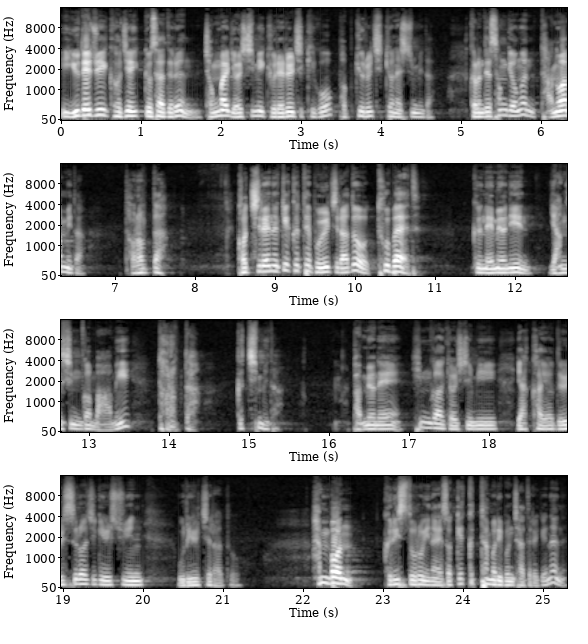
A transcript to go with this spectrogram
이 유대주의 거짓 교사들은 정말 열심히 규례를 지키고 법규를 지켜냈습니다. 그런데 성경은 단호합니다. 더럽다. 거칠에는 깨끗해 보일지라도 too bad. 그 내면인 양심과 마음이 더럽다. 끝입니다. 반면에 힘과 결심이 약하여 늘 쓰러지기 일수인 우리일지라도 한 번 그리스도로 인하여서 깨끗함을 입은 자들에게는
